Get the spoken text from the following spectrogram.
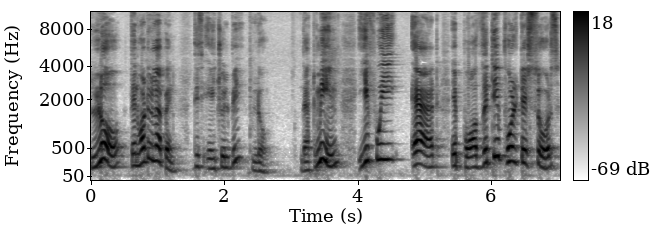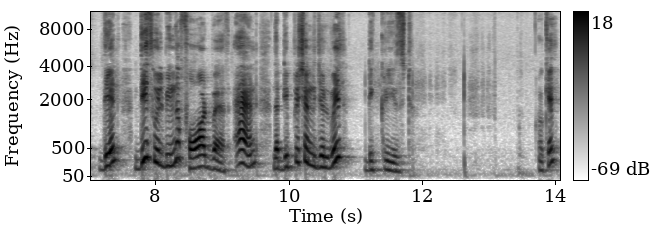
low then what will happen? This h will be low. That means if we add a positive voltage source, then this will be in the forward bias and the depletion region will decreased. Okay.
